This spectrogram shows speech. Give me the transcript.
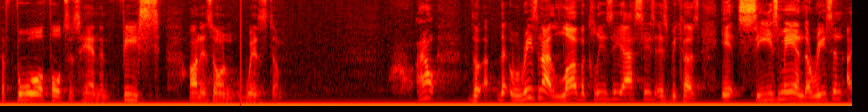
The fool folds his hand and feasts on his own wisdom. I don't. The, the reason I love Ecclesiastes is because it sees me, and the reason I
